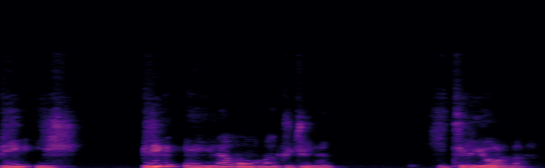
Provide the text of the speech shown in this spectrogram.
bir iş, bir eylem olma gücünü yitiriyorlar.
